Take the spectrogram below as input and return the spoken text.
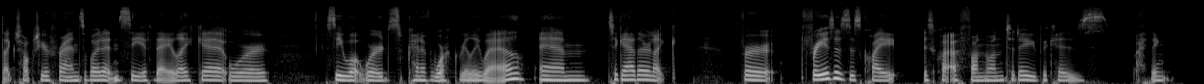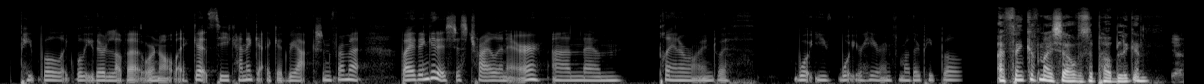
like talk to your friends about it and see if they like it or see what words kind of work really well um, together. Like for phrases is quite is quite a fun one to do because I think people like will either love it or not like it, so you kind of get a good reaction from it. But I think it is just trial and error and um, playing around with what you what you're hearing from other people. I think of myself as a publican. Yeah.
